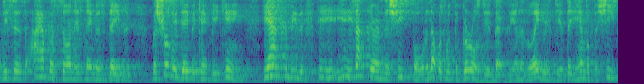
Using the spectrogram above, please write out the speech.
And he says, I have a son, his name is David. But surely David can't be king. He has to be, the, he, he's out there in the sheepfold, and that was what the girls did back then, and the ladies did. They handled the sheep.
